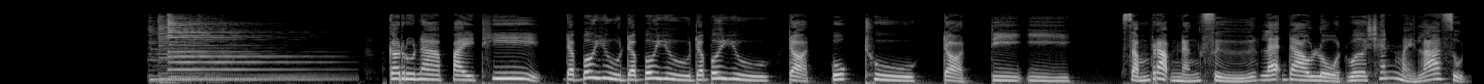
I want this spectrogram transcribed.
กรุณาไปที่ www.booktwo.de สำหรับหนังสือและดาวน์โหลดเวอร์ชันใหม่ล่าสุด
